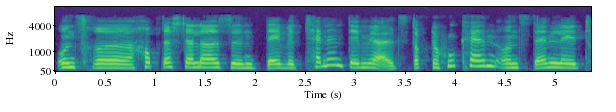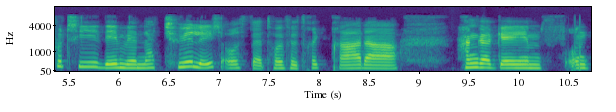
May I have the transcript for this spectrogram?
Unsere Hauptdarsteller sind David Tennant, den wir als Doctor Who kennen, und Stanley Tucci, den wir natürlich aus der Teufel trägt Prada, Hunger Games und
